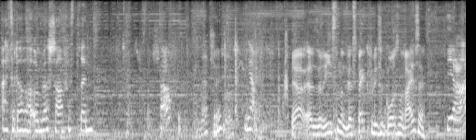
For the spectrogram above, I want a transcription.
Also da war irgendwas Scharfes drin. Scharf? Merkst du? Ja. Ja, also riesen Respekt für diese großen Reise. Ja,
